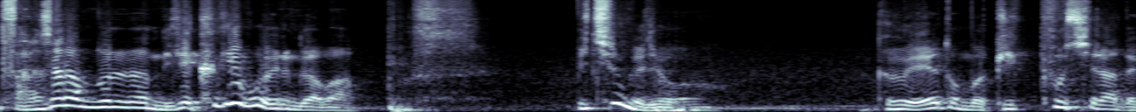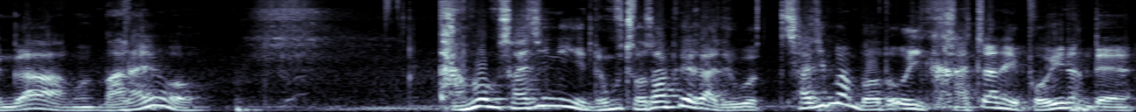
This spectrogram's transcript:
다른 사람 눈에는 이게 크게 보이는가 봐. 미치는 거죠. 그 외에도 뭐 빅푸시라든가 뭐 많아요. 다음 사진이 너무 조잡해가지고 사진만 봐도 이 가짜네 보이는데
